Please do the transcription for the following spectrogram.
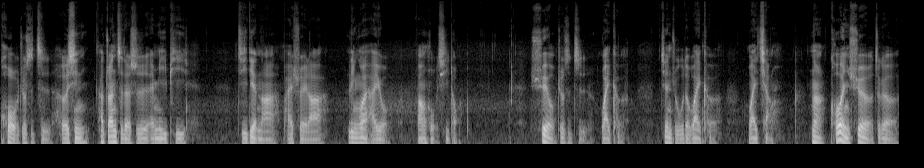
Core 就是指核心，它专指的是 MEP 机电啦、排水啦，另外还有防火系统。Shell 就是指外壳，建筑物的外壳、外墙。那 core shell 这个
